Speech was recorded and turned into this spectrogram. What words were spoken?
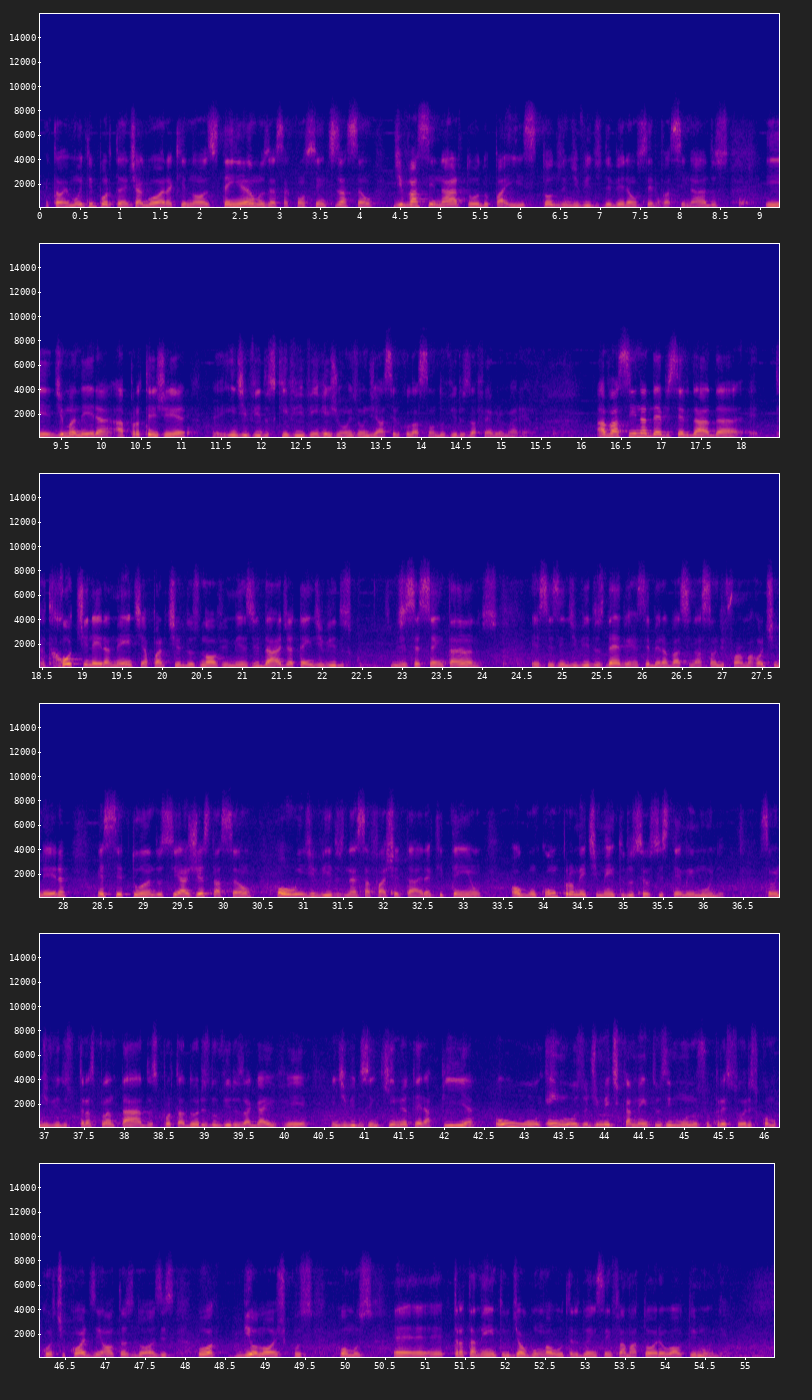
Então é muito importante agora que nós tenhamos essa conscientização de vacinar todo o país, todos os indivíduos deverão ser vacinados e de maneira a proteger eh, indivíduos que vivem em regiões onde há circulação do vírus da febre amarela. A vacina deve ser dada eh, rotineiramente a partir dos nove meses de idade até indivíduos de 60 anos. Esses indivíduos devem receber a vacinação de forma rotineira, excetuando-se a gestação ou indivíduos nessa faixa etária que tenham algum comprometimento do seu sistema imune. São indivíduos transplantados, portadores do vírus HIV, indivíduos em quimioterapia ou em uso de medicamentos imunossupressores como corticóides em altas doses ou biológicos como é, tratamento de alguma outra doença inflamatória ou autoimune.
